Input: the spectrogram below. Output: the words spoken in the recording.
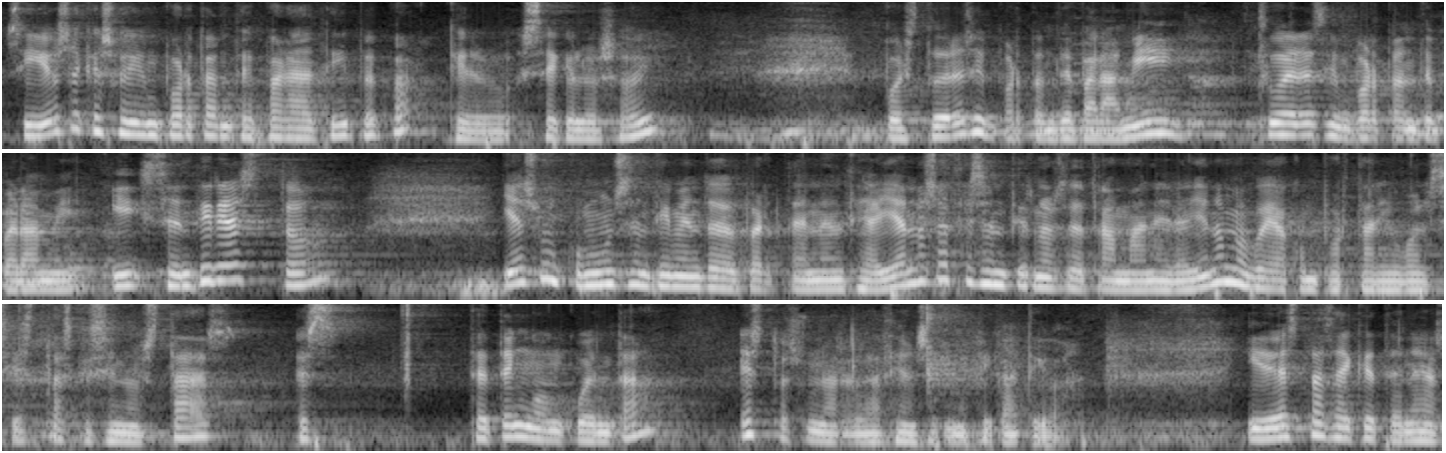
si yo sé que soy importante para ti, Pepa, que sé que lo soy, pues tú eres importante para mí, tú eres importante para mí. Y sentir esto ya es un, como un sentimiento de pertenencia, ya nos hace sentirnos de otra manera. Yo no me voy a comportar igual si estás que si no estás. Es, te tengo en cuenta. Esto es una relación significativa. Y de estas hay que tener.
